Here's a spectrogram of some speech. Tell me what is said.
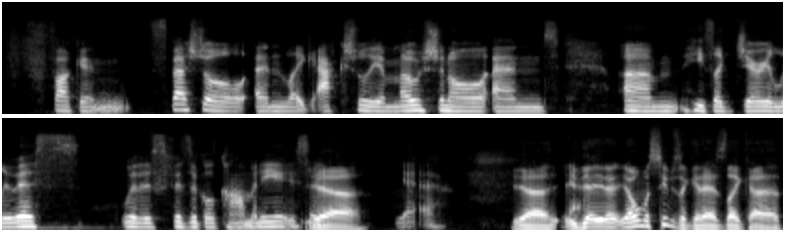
fucking special and like actually emotional and um he's like jerry lewis with his physical comedy so, yeah, yeah yeah. It, it almost seems like it has like a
